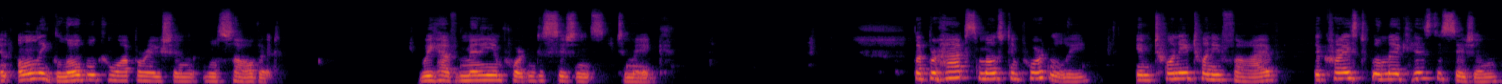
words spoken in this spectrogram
and only global cooperation will solve it. We have many important decisions to make. But perhaps most importantly, in 2025, the Christ will make his decision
